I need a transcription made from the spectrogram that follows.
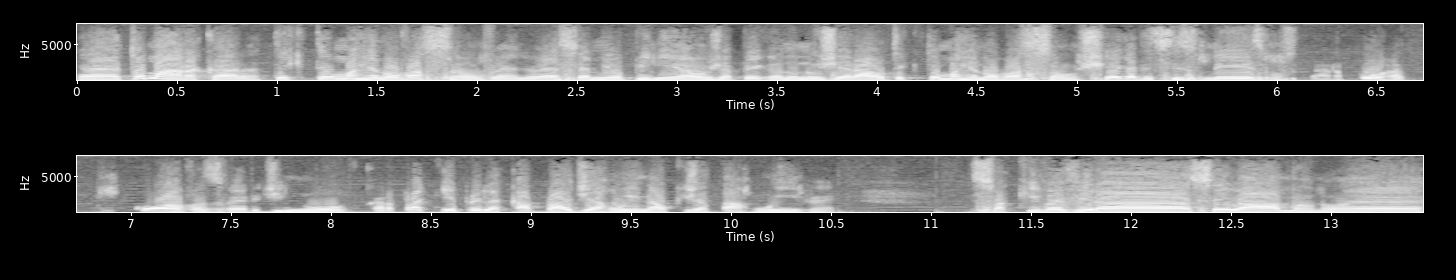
É, tomara, cara, tem que ter uma renovação, velho. Essa é a minha opinião, já pegando no geral, tem que ter uma renovação. Chega desses mesmos, cara. Porra, Covas, velho, de novo, cara. Pra quê? Pra ele acabar de arruinar o que já tá ruim, velho. Isso aqui vai virar, sei lá, mano, é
